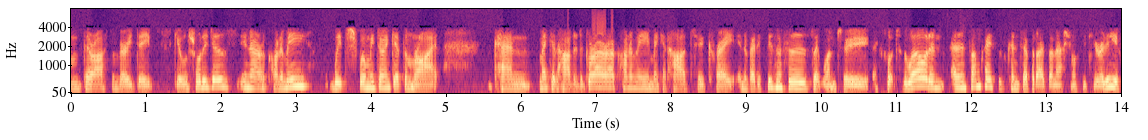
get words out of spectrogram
Um, there are some very deep skill shortages in our economy, which, when we don't get them right, can make it harder to grow our economy, make it hard to create innovative businesses that want to export to the world, and, and in some cases can jeopardise our national security if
